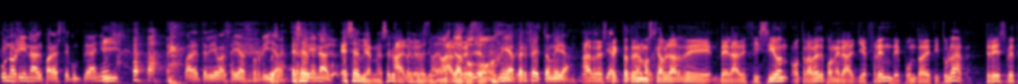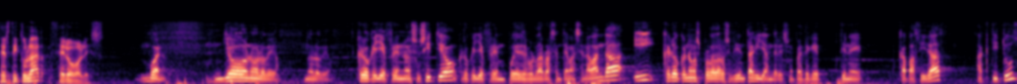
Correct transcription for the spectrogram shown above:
Un orinal para este cumpleaños. Y- Para que te lo llevas allá, zorrilla. es, Un el, orinal. es el viernes, el cumpleaños de. Además queda poco. Mira, perfecto, mira. Al respecto tenemos que hablar de, de la decisión, otra vez, de poner a Jeffren de punta de titular. Tres veces titular, cero goles. Bueno, yo no lo veo, no lo veo. Creo que Jeffrey no es su sitio, creo que Jeffrey puede desbordar bastante más en la banda y creo que no hemos probado lo suficiente a Guille Andrés. Me parece que tiene capacidad, actitud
